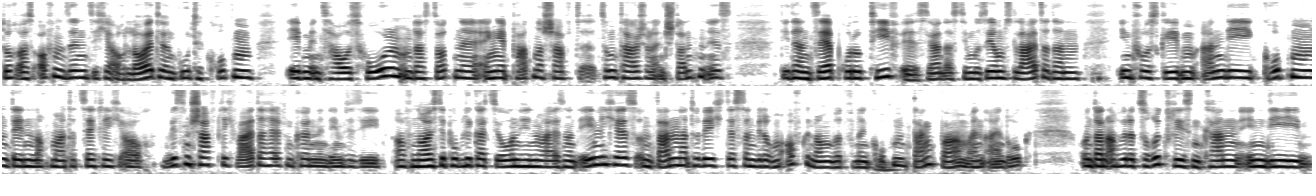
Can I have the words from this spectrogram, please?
durchaus offen sind, sich ja auch Leute und gute Gruppen eben ins Haus holen und dass dort eine enge Partnerschaft äh, zum Teil schon entstanden ist, die dann sehr produktiv ist, ja, dass die Museumsleiter dann Infos geben an die Gruppen, denen nochmal tatsächlich auch wissenschaftlich weiterhelfen können, indem sie sie auf neueste Publikationen hinweisen und ähnliches und dann natürlich das dann wiederum aufgenommen wird von den Gruppen dankbar, mein Eindruck, und dann auch wieder zurückfließen kann in die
